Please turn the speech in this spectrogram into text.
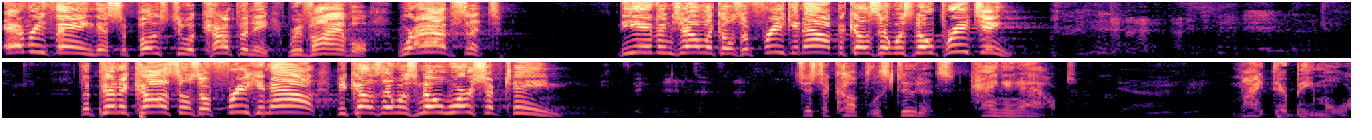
Everything that's supposed to accompany revival were absent. The evangelicals are freaking out because there was no preaching. The Pentecostals are freaking out because there was no worship team. Just a couple of students hanging out. Might there be more?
